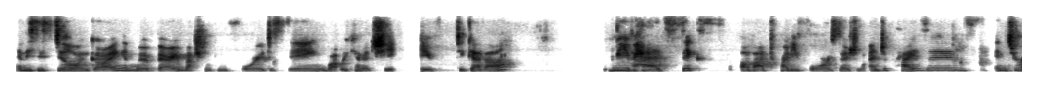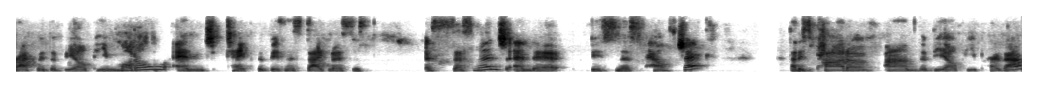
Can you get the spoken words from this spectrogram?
And this is still ongoing, and we're very much looking forward to seeing what we can achieve together. We've had six of our 24 social enterprises interact with the BLP model and take the business diagnosis assessment and their business health check. That is part of um, the BLP program.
